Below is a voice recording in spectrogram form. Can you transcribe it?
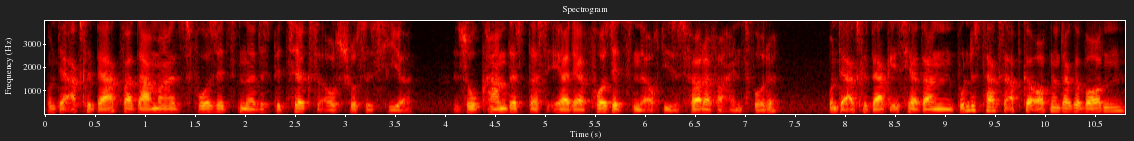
und der Axel Berg war damals Vorsitzender des Bezirksausschusses hier. So kam das, dass er der Vorsitzende auch dieses Fördervereins wurde. Und der Axel Berg ist ja dann Bundestagsabgeordneter geworden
